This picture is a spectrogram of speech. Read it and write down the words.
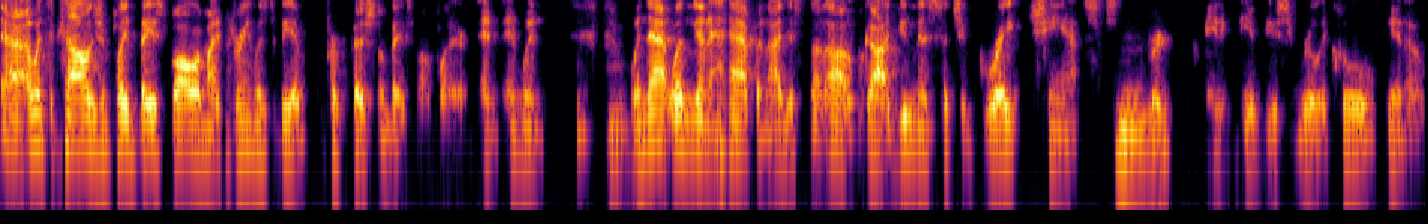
Uh, I went to college and played baseball, and my dream was to be a professional baseball player. And and when when that wasn't going to happen, I just thought, oh God, you missed such a great chance Hmm. for me to give you some really cool, you know,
